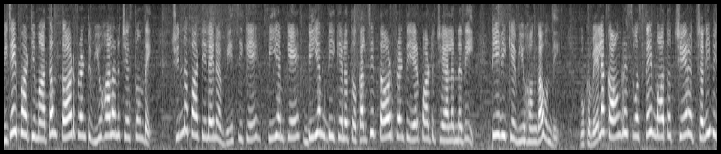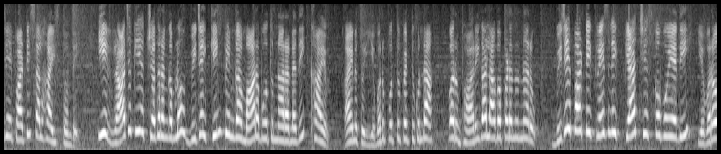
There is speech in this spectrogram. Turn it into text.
విజయ్ పార్టీ మాత్రం థర్డ్ ఫ్రంట్ వ్యూహాలను చేస్తోంది. చిన్న పార్టీలైన వీసీకే పీఎంకే డీఎండీకేలతో కలిసి థర్డ్ ఫ్రంట్ ఏర్పాటు చేయాలన్నది టీవీకే వ్యూహంగా ఉంది. ఒకవేళ కాంగ్రెస్ వస్తే మాతో చేరొచ్చని విజయ్ పార్టీ సలహా ఇస్తోంది. ఈ రాజకీయ చదరంగంలో విజయ్ కింగ్ పిన్గా మారబోతున్నారన్నది ఖాయం. ఆయనతో ఎవరు పొత్తు పెట్టుకున్నా వారు భారీగా లాభపడనున్నారు. విజయ్ పార్టీ క్రేజ్ని క్యాచ్ చేసుకోబోయేది ఎవరో?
